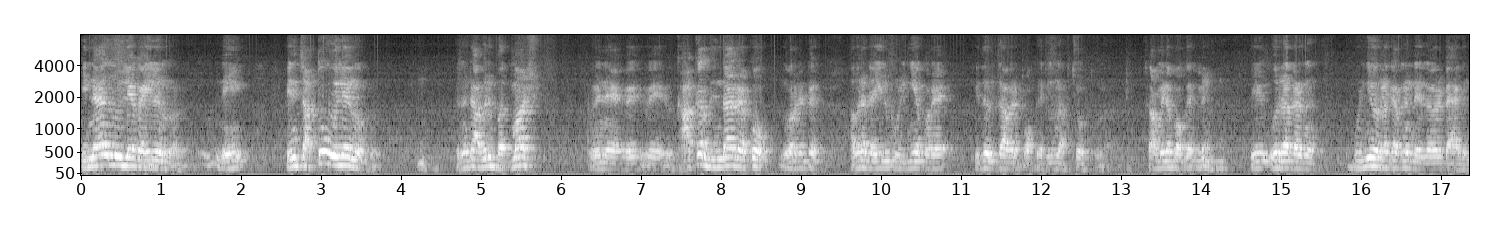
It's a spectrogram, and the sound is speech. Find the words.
തിന്നാനൊന്നുമില്ല കയ്യിൽ എന്ന് പറഞ്ഞു നീ പിന്നെ എന്ന് പറഞ്ഞു. എന്നിട്ട് അവർ ബദ്മാഷ് പിന്നെ കാക്കർ ജിന്താരക്കോ എന്ന് പറഞ്ഞിട്ട് അവരെ കയ്യിൽ പുഴുങ്ങിയ കുറെ ഇതെടുത്ത് അവരെ പോക്കറ്റിൽ നിറച്ചു കൊടുത്തു സ്വാമിയുടെ പോക്കറ്റിൽ ഈ ഉരുളക്കിഴങ്ങ് പുഴുങ്ങിയ ഉരുളക്കിഴങ്ങ് ഉണ്ടായിരുന്നു അവരുടെ ബാഗിൽ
